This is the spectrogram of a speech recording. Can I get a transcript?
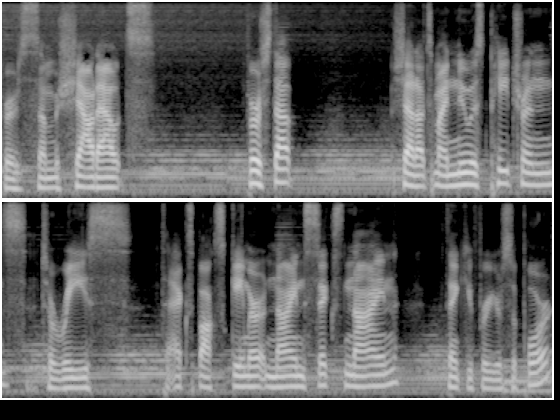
For some shout outs. First up, shout out to my newest patrons, to Reese, to Xbox Gamer 969. Thank you for your support.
